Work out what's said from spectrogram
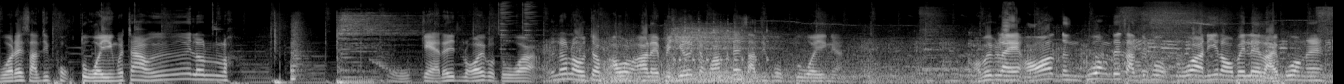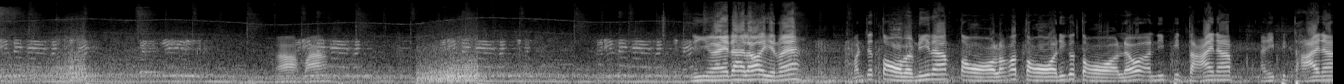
วัวได้ 36 ตัวเองพระเจ้า เอ้ยเราโอ้โหแกะได้ร้อยกว่าตัว แล้วเราจะเอาอะไรไปเยอะจังวะมันได้ 36 ตัวเองเนี่ยเอาไม่เป็นไร อ๋อหนึ่งพ่วงได้ 36 ตัวอันนี้เราไปเลยหลายพ่วงไง อ่ามา นี่ไงได้แล้วเห็นไหมมันจะต่อแบบนี้นะครับต่อแล้วก็ต่ออันนี้ก็ต่อแล้วอันนี้ปิดท้ายนะครับ อันนี้ปิดท้ายนะ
